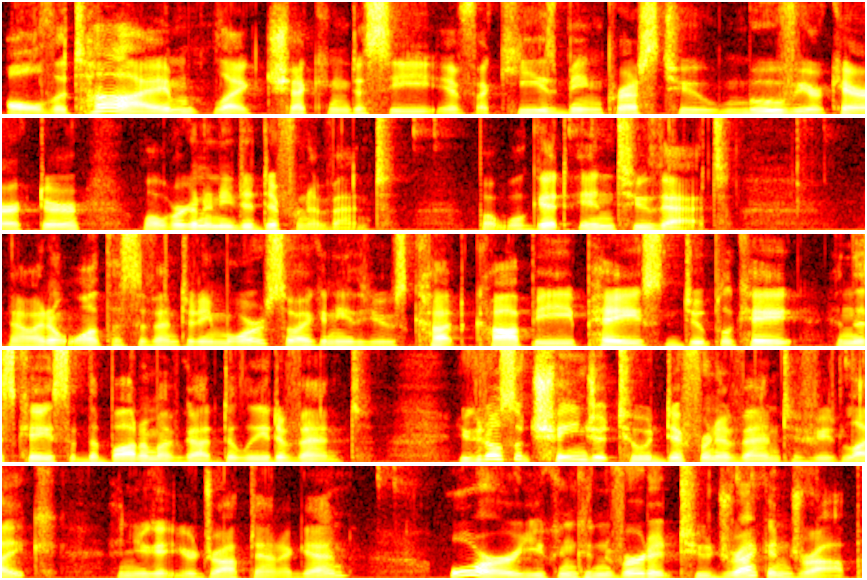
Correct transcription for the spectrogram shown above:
all the time, like checking to see if a key is being pressed to move your character, well, we're going to need a different event. But we'll get into that. Now I don't want this event anymore, so I can either use cut, copy, paste, duplicate. In this case, at the bottom, I've got delete event. You can also change it to a different event if you'd like, and you get your drop down again. Or you can convert it to drag and drop.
